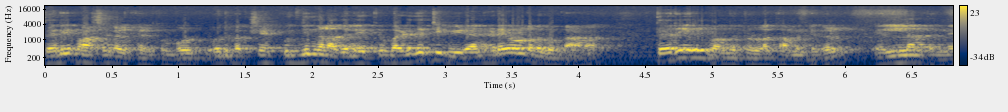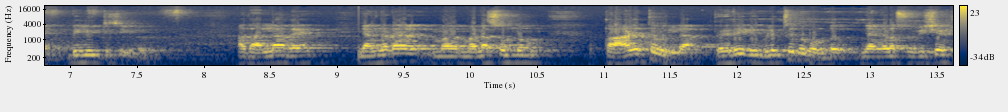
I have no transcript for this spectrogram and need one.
തെറി ഭാഷകൾ കേൾക്കുമ്പോൾ ഒരുപക്ഷെ കുഞ്ഞുങ്ങൾ അതിലേക്ക് വഴിതെറ്റി വീഴാൻ ഇടയുള്ളത് കൊണ്ടാണ് തെറിയിൽ വന്നിട്ടുള്ള കമന്റുകൾ എല്ലാം തന്നെ ഡിലീറ്റ് ചെയ്യുന്നത്. അതല്ലാതെ ഞങ്ങളുടെ മനസ്സൊന്നും താഴ്ത്തുമില്ല തെറി വിളിച്ചതുകൊണ്ട് ഞങ്ങളുടെ സുവിശേഷ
